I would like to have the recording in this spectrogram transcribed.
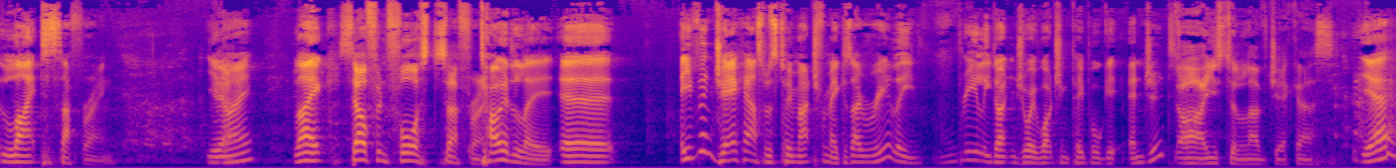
light suffering. You Yeah. know, like Self-enforced suffering. totally. Uh, even Jackass was too much for me because I really, really don't enjoy watching people get injured. Oh, I used to love Jackass. Yeah,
